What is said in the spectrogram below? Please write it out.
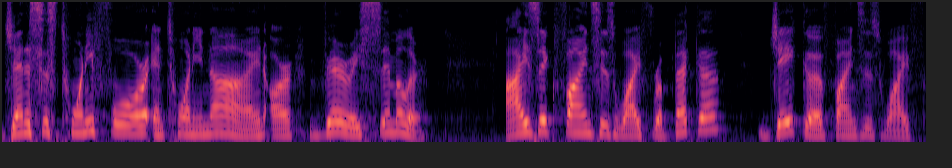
Genesis 24 and 29 are very similar. Isaac finds his wife Rebekah, Jacob finds his wife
